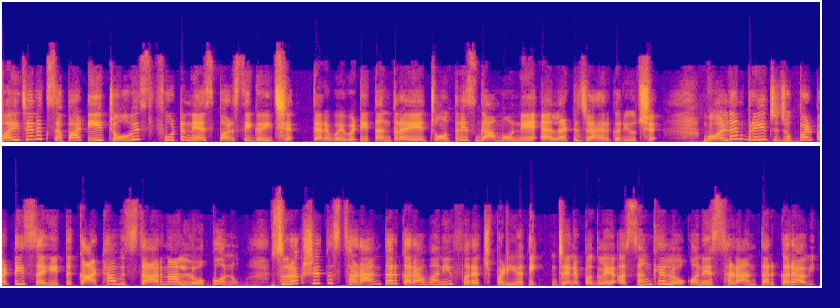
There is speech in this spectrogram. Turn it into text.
ભયજનક સપાટી ચોવીસ ફૂટને સ્પર્શી ગઈ છે. ત્યારે વહીવટી તંત્રએ ચોત્રીસ ગામોને એલર્ટ જાહેર કર્યું છે. ગોલ્ડન બ્રિજ ઝુંપડપટ્ટી સહિત કાંઠા વિસ્તારના લોકોનું સુરક્ષિત સ્થળાંતર કરાવવાની ફરજ પડી હતી, જેને પગલે અસંખ્ય લોકોને સ્થળાંતર કરાવી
